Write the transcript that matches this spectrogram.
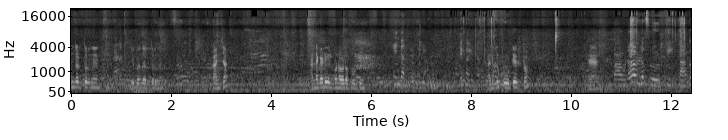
എന്താ എടുത്തുറന്ന് ഇജ്ജിപ്പോ എന്താ എടുത്തുറന്ന് കാണിച്ച? അന്നക്കാടി വലിപ്പുണ്ടോ അവിടെ ഫ്രൂട്ടി ഇതിന്റെ അത്രയില്ല. ഇതിന്റെ കയ്യിന്റെ അത്ര. എനിക്ക് ഫ്രൂട്ടി ഇഷ്ടം? കാക്ക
